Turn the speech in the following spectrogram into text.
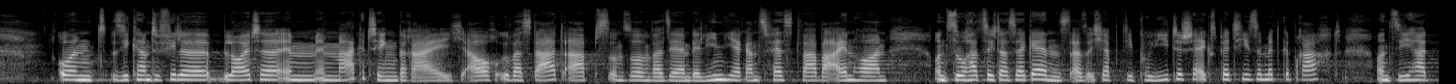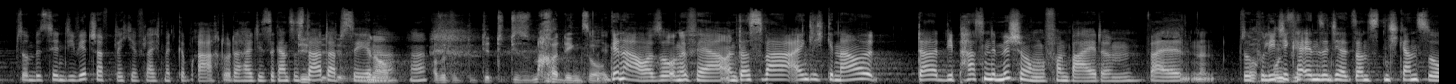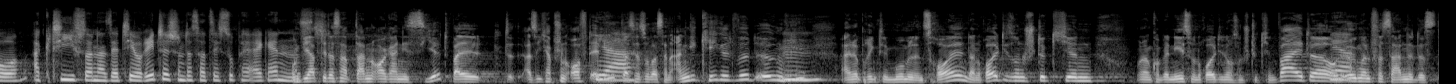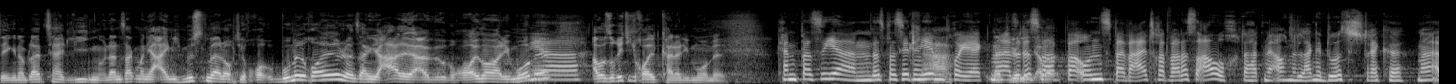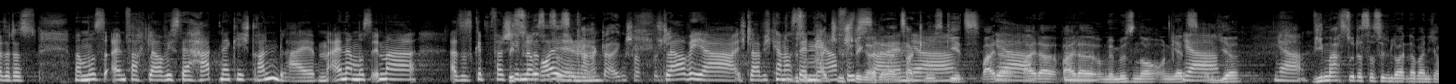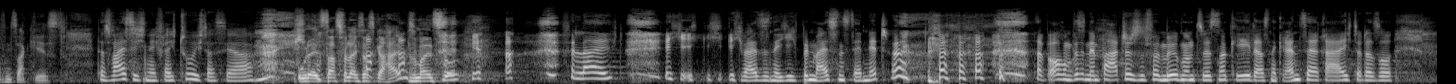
Und sie kannte viele Leute im, im Marketingbereich, auch über Start-ups und so, weil sie ja in Berlin hier ganz fest war bei Einhorn. Und so hat sich das ergänzt. Also ich habe die politische Expertise mitgebracht und sie hat so ein bisschen die wirtschaftliche vielleicht mitgebracht oder halt diese ganze Die- Start-up-Szene. Genau. ne? Also die, die, dieses Macherding so. Genau, so ungefähr. Und das war eigentlich genau da die passende Mischung von beidem, weil ne, so und PolitikerInnen sind ja sonst nicht ganz so aktiv, sondern sehr theoretisch und das hat sich super ergänzt. Und wie habt ihr das dann organisiert? Weil, also ich habe schon oft erlebt, Ja. Mhm. dass ja sowas dann angekegelt wird irgendwie. Einer bringt den Murmel ins Rollen, dann rollt die so ein Stückchen und dann kommt der nächste und rollt die noch so ein Stückchen weiter und Ja. irgendwann versandet das Ding und dann bleibt sie halt liegen. Und dann sagt man ja, eigentlich müssten wir ja noch die Murmel rollen und dann sagen, ja, ja, rollen wir mal die Murmel. Ja. Aber so richtig rollt keiner die Murmel. Kann passieren. Das passiert in Klar, jedem Projekt. Ne? Also das war bei uns, bei Waltraud war das auch. Da hatten wir auch eine lange Durststrecke. Ne? Also das, man muss einfach, glaube ich, sehr hartnäckig dranbleiben. Einer muss immer, also es gibt verschiedene das? Ist Rollen. das eine Charaktereigenschaft Ich glaube ja. Ich glaube, ich kann auch Du sehr nervig sein. der dann sagt, ja. los geht's, weiter, ja. Mhm. weiter, weiter und wir müssen noch und jetzt Ja. und hier. Ja. Wie machst du das, dass du den Leuten dabei nicht auf den Sack gehst? Das weiß ich nicht, vielleicht tue ich das ja. Oder ist das vielleicht das Geheimnis, meinst du? ja. Vielleicht. Ich, ich, ich, weiß es nicht. Ich bin meistens der Nett. habe auch ein bisschen empathisches Vermögen, um zu wissen, okay, da ist eine Grenze erreicht oder so.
